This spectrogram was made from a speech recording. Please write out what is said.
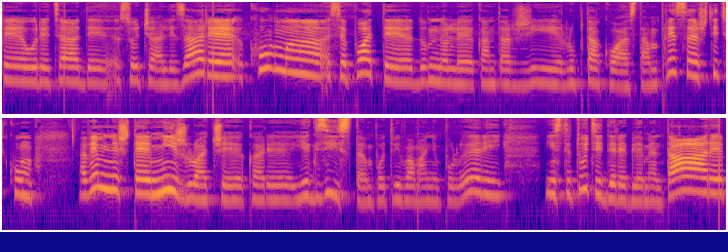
pe o rețea de socializare. Cum uh, se poate, domnule Cantarji, lupta cu asta? În presă știți cum avem niște mijloace care există împotriva manipulării, instituții de reglementare,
